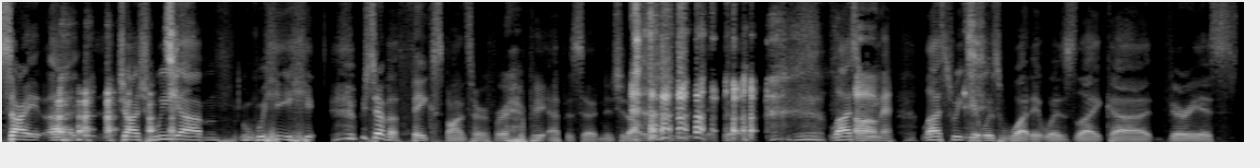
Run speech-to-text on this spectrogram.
Sorry, uh, Josh. We um we we should have a fake sponsor for every episode, and it should always be ridiculous. Last Oh, week, man. last week it was what? It was like uh, various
